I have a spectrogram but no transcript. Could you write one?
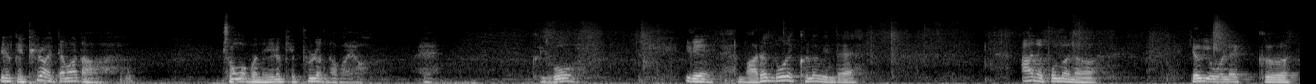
이렇게 필요할 때마다 종업원을 이렇게 불렀나 봐요. 예. 그리고 이게 마른 노래 클럽인데 안에 보면은 여기 원래 그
